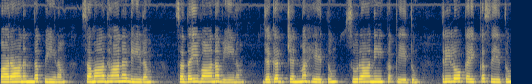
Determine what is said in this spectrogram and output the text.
పరానందపీనం సమాధానలీలం సదైవానవీనం జగజ్జన్మహేతుం సురానీకకేతుం త్రిలోకైకసేతుం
